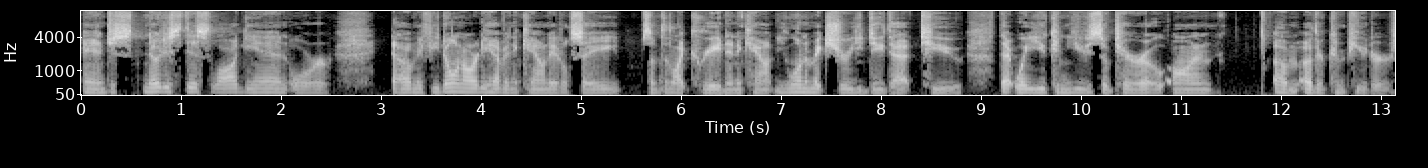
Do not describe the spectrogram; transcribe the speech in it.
And just notice this login, or um, if you don't already have an account, it'll say something like create an account. You want to make sure you do that too. That way you can use Zotero on um, other computers.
